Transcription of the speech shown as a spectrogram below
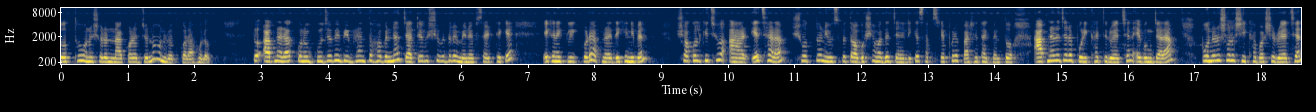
তথ্য অনুসরণ না করার জন্য অনুরোধ করা হলো। তো আপনারা কোনো গুজবে বিভ্রান্ত হবেন না। জাতীয় বিশ্ববিদ্যালয়ের মেন ওয়েবসাইট থেকে এখানে ক্লিক করে আপনারা দেখে নেবেন। সকল কিছু আর এছাড়া সত্য নিউজ পেতে অবশ্যই আমাদের চ্যানেলটিকে সাবস্ক্রাইব করে পাশে থাকবেন। তো আপনারা যারা পরীক্ষার্থী রয়েছেন এবং যারা পনেরো ষোলো শিক্ষাবর্ষে রয়েছেন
